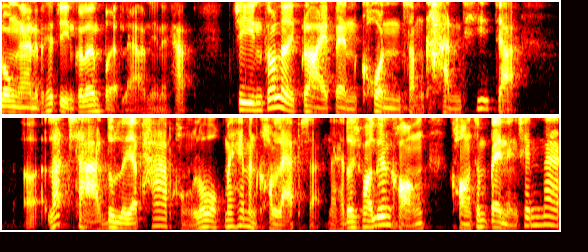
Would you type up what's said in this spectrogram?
โรงงานในประเทศจีนก็เริ่มเปิดแล้วเนี่ยนะครับ จีนก็เลยกลายเป็นคนสำคัญที่จะรักษาดุลยภาพของโลกไม่ให้มัน collapse นะฮะโดยเฉพาะเรื่องของของจำเป็นอย่างเช่นหน้า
